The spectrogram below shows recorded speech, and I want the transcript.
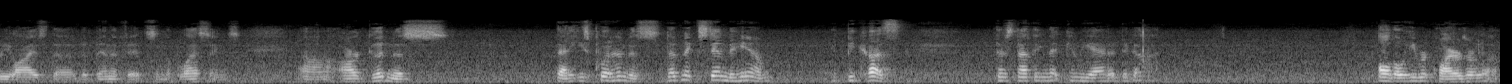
realize the, the benefits and the blessings. Uh, our goodness that He's put in us doesn't extend to Him because there's nothing that can be added to God although he requires our love.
